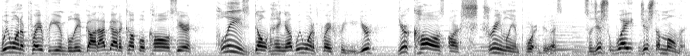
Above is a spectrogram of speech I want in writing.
we want to pray for you and believe God. I've got a couple calls here, and please don't hang up. We want to pray for you. Your, your calls are extremely important to us. So just wait just a moment.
